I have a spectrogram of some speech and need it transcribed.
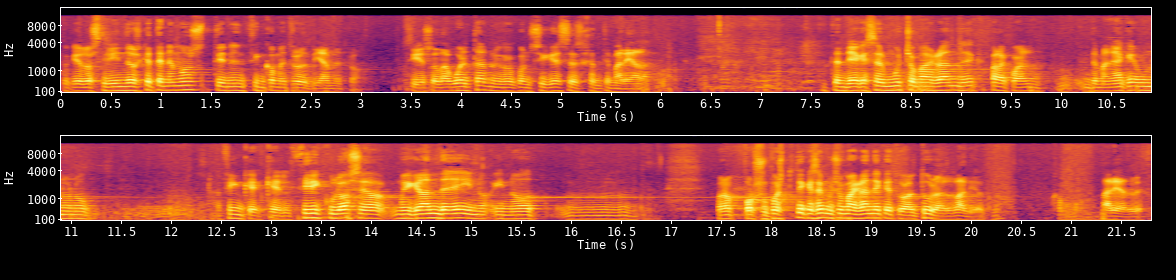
Porque los cilindros que tenemos tienen 5 metros de diámetro. Si eso da vueltas, lo único que consigues es gente mareada tendría que ser mucho más grande para cual, de manera que uno no, en fin, que, que el círculo sea muy grande y no, y no mmm, bueno, por supuesto tiene que ser mucho más grande que tu altura, el radio, ¿no? como varias veces.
